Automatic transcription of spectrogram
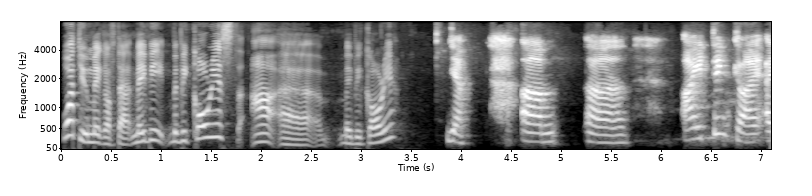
what do you make of that? Maybe, maybe Gloria, uh, uh, maybe Gloria. Yeah, um, uh, I think I, I,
